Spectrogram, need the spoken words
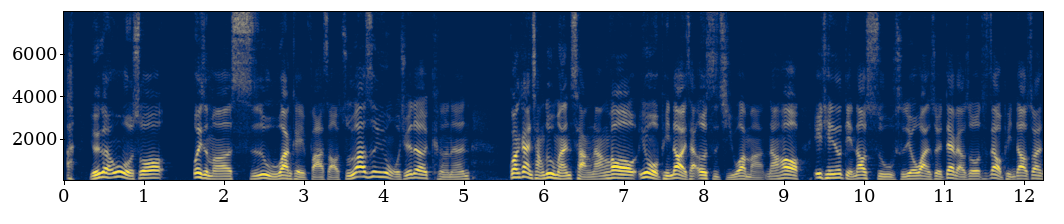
啊？有一个人问我说，为什么十五万可以发烧？主要是因为我觉得可能观看长度蛮长，然后因为我频道也才二十几万嘛，然后一天就点到十五、十六万，所以代表说他在我频道算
